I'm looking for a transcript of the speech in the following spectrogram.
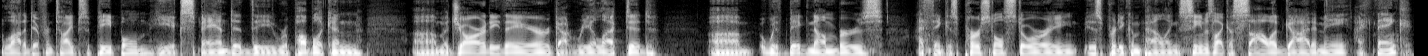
a lot of different types of people. He expanded the Republican uh, majority there, got reelected um, with big numbers. I think his personal story is pretty compelling. Seems like a solid guy to me, I think.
